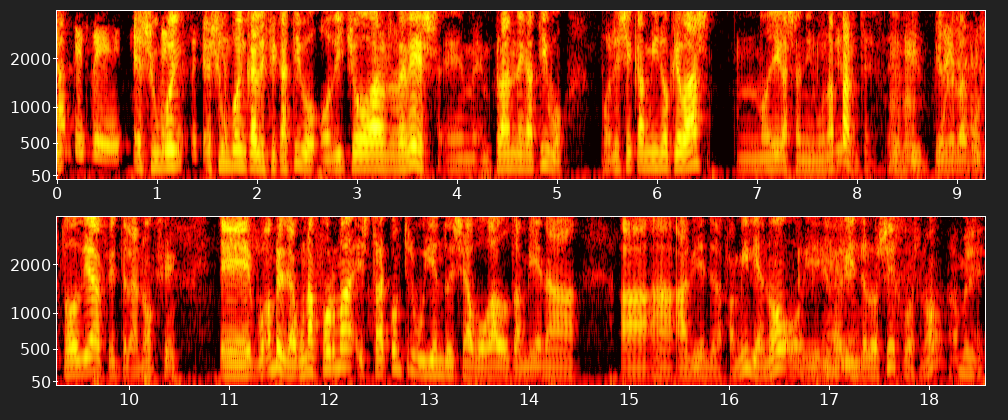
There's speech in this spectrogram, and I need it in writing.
antes de... Es un, buen, es un buen calificativo, o dicho al revés, en, plan negativo, por ese camino que vas no llegas a ninguna parte, es decir, pierdes la custodia, etcétera, ¿no? Eh, hombre, de alguna forma está contribuyendo ese abogado también a, al bien de la familia, ¿no? Y, al bien de los hijos, ¿no? Hombre,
